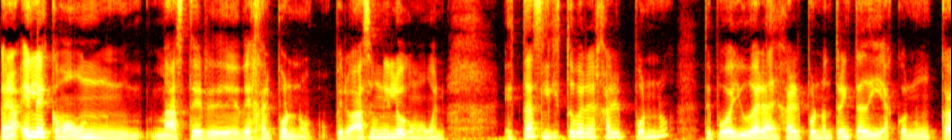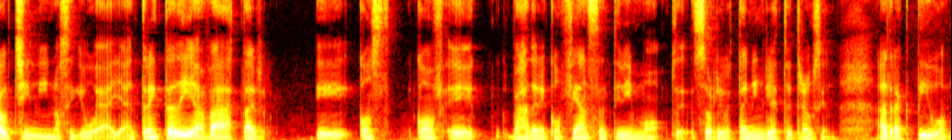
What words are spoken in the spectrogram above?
bueno, él es como un máster de deja el porno, pero hace un hilo como, bueno, ¿estás listo para dejar el porno? Te puedo ayudar a dejar el porno en 30 días con un coaching y no sé qué wea, ya en 30 días vas a estar eh, eh, vas a tener confianza en ti mismo. Sorry, está en inglés, estoy traduciendo. Atractivo.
